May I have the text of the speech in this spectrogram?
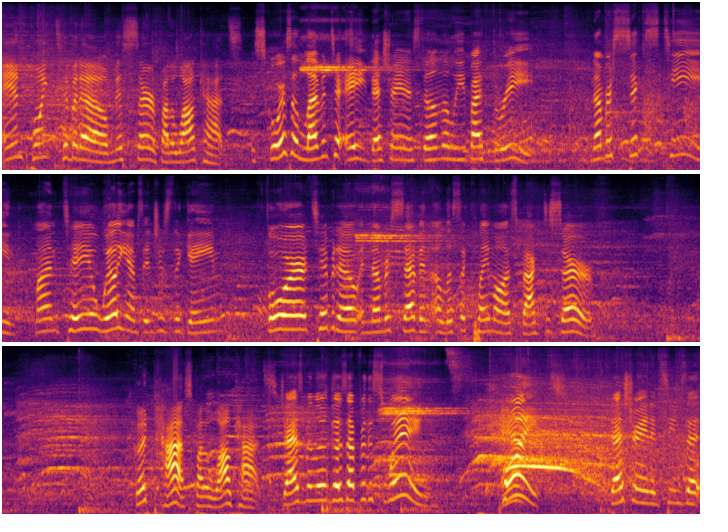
And point Thibodaux, missed serve by the Wildcats. The score is 11 to 8. Destrehan is still in the lead by three. Number 16, Montea Williams enters the game for Thibodaux and number seven, Alyssa Claymont back to serve. Good pass by the Wildcats. Jasmine Loon goes up for the swing. Point. Destrehan, it seems that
